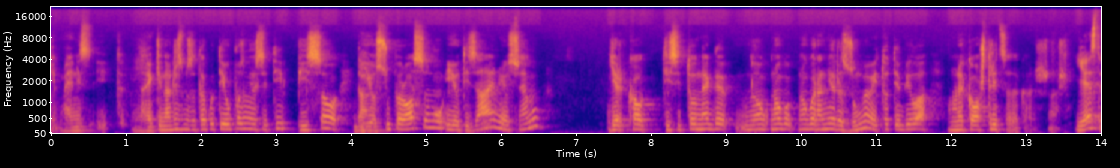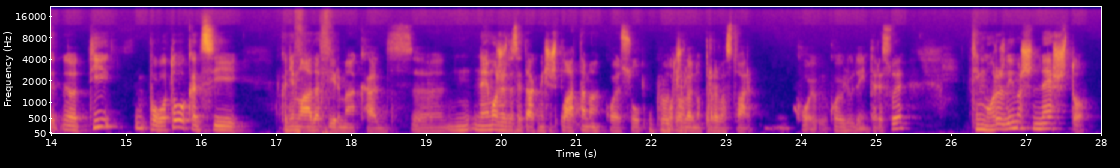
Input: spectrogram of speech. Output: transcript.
je, meni, na neki način smo se tako ti upoznali jer si ti pisao Da. i o Super 8 i o dizajnu i o svemu, jer kao ti si to negde mnogo, mnogo, mnogo ranije razumeo i to ti je bila ono neka oštrica da kažeš, znaš. Jeste, e, ti, pogotovo kad si, kad je mlada firma, kad e, ne možeš da se takmičiš platama, koje su očigledno prva stvar koju, koju ljude interesuje, ti moraš da imaš nešto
